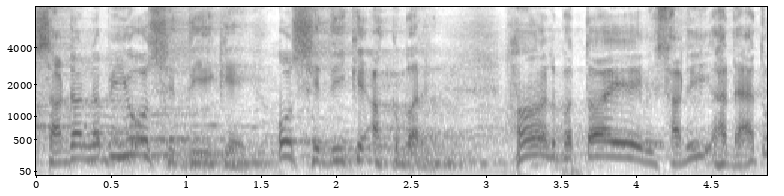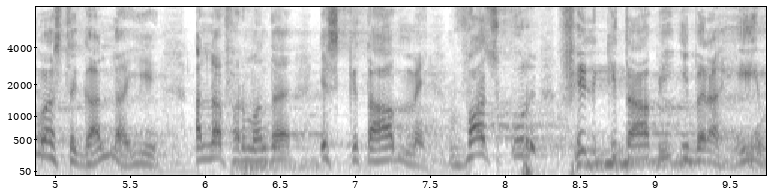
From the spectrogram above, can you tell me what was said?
ਸਾਡਾ ਨਬੀ ਉਹ ਸਿੱਦੀਕ ਹੈ ਉਹ ਸਿੱਦੀਕ ਅਕਬਰ ਹੈ हाँ अलबत्ता ये सारी हदायत वास्ते गल आई है अल्लाह फरमाता है इस किताब में वास्कुर फिर किताबी इब्राहिम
